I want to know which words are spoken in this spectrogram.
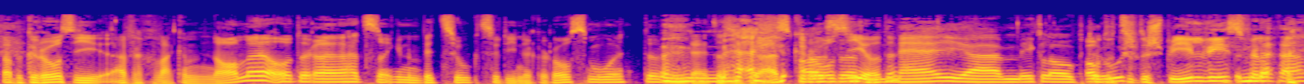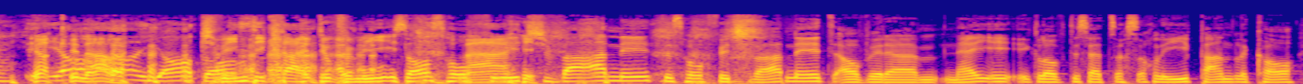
Aber Grossi einfach wegen dem Namen oder äh, hat es noch irgendeinen Bezug zu deiner Großmutter? Das nein, ist auch Grossi, also, oder? Nein, ähm, ich glaube... Oder zu der Spielweise vielleicht auch? Ja, Ja, genau. ja, das- Geschwindigkeit auf Eis. Das hoffe Nein. ich jetzt schwer nicht, das hoffe ich schwer nicht, aber ähm, nein, ich, ich glaube, das hat sich so ein bisschen eingependelt gehabt.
